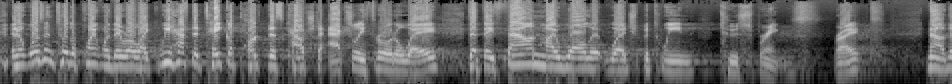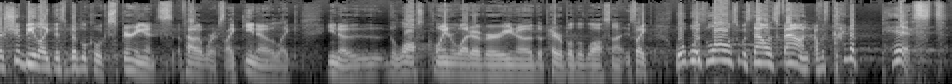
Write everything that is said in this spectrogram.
And it wasn't until the point where they were like, we have to take apart this couch to actually throw it away that they found my wallet wedged between two springs, right? Now, there should be like this biblical experience of how it works. Like, you know, like, you know, the lost coin or whatever, you know, the parable of the lost son. It's like, what was lost was now is found. I was kind of pissed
